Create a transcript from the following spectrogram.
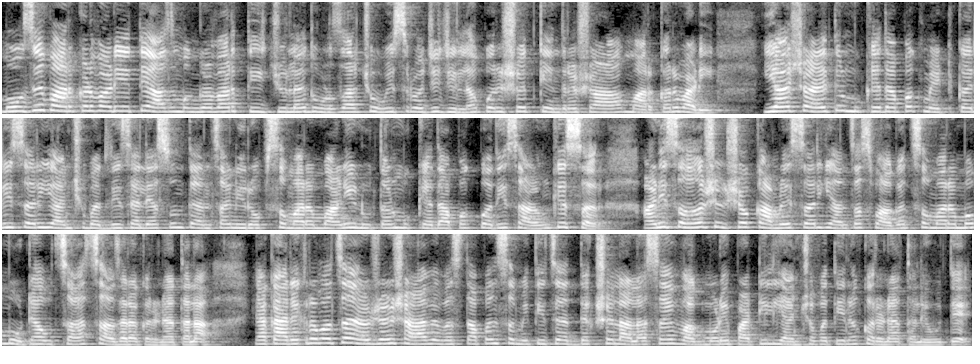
मौजे मार्कडवाडी येथे आज मंगळवार तीस जुलै दोन हजार चोवीस रोजी जिल्हा परिषद केंद्र शाळा मार्करवाडी या शाळेतील मुख्याध्यापक मेटकरी सर यांची बदली झाली असून त्यांचा निरोप समारंभ आणि नूतन मुख्याध्यापकपदी साळुंके सर आणि सहशिक्षक कांबळे सर यांचा स्वागत समारंभ मोठ्या उत्साहात साजरा करण्यात आला. या कार्यक्रमाचं आयोजन शाळा व्यवस्थापन समितीचे अध्यक्ष लालासाहेब वाघमोडे पाटील यांच्या वतीनं करण्यात आले होते.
